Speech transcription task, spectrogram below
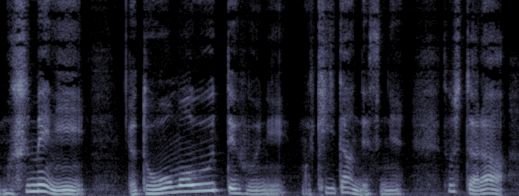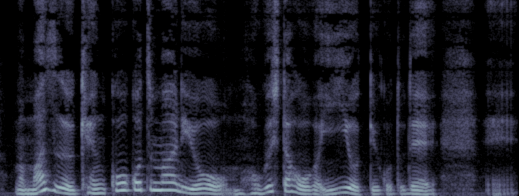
娘に、どう思うっていうふうに聞いたんですね。そしたら、まあ、まず肩甲骨周りをほぐした方がいいよっていうことで、えー、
